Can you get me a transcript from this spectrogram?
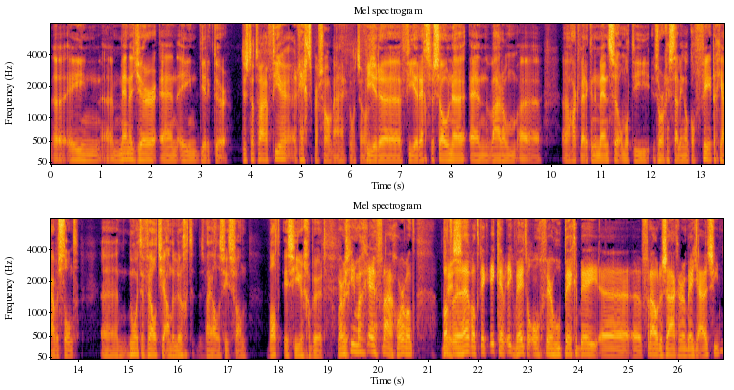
eh, één eh, manager en één directeur. Dus dat waren vier rechtspersonen eigenlijk, om het zo Vier, eh, vier rechtspersonen. En waarom hardwerkende mensen? Omdat die zorginstelling ook al 40 jaar bestond. Nooit een veldje aan de lucht. Dus wij hadden zoiets van, wat is hier gebeurd? Maar misschien mag ik even vragen hoor. Want, wat, eh, hè, want kijk, ik, heb, ik weet wel ongeveer hoe PGB eh eh, er een beetje uitzien.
